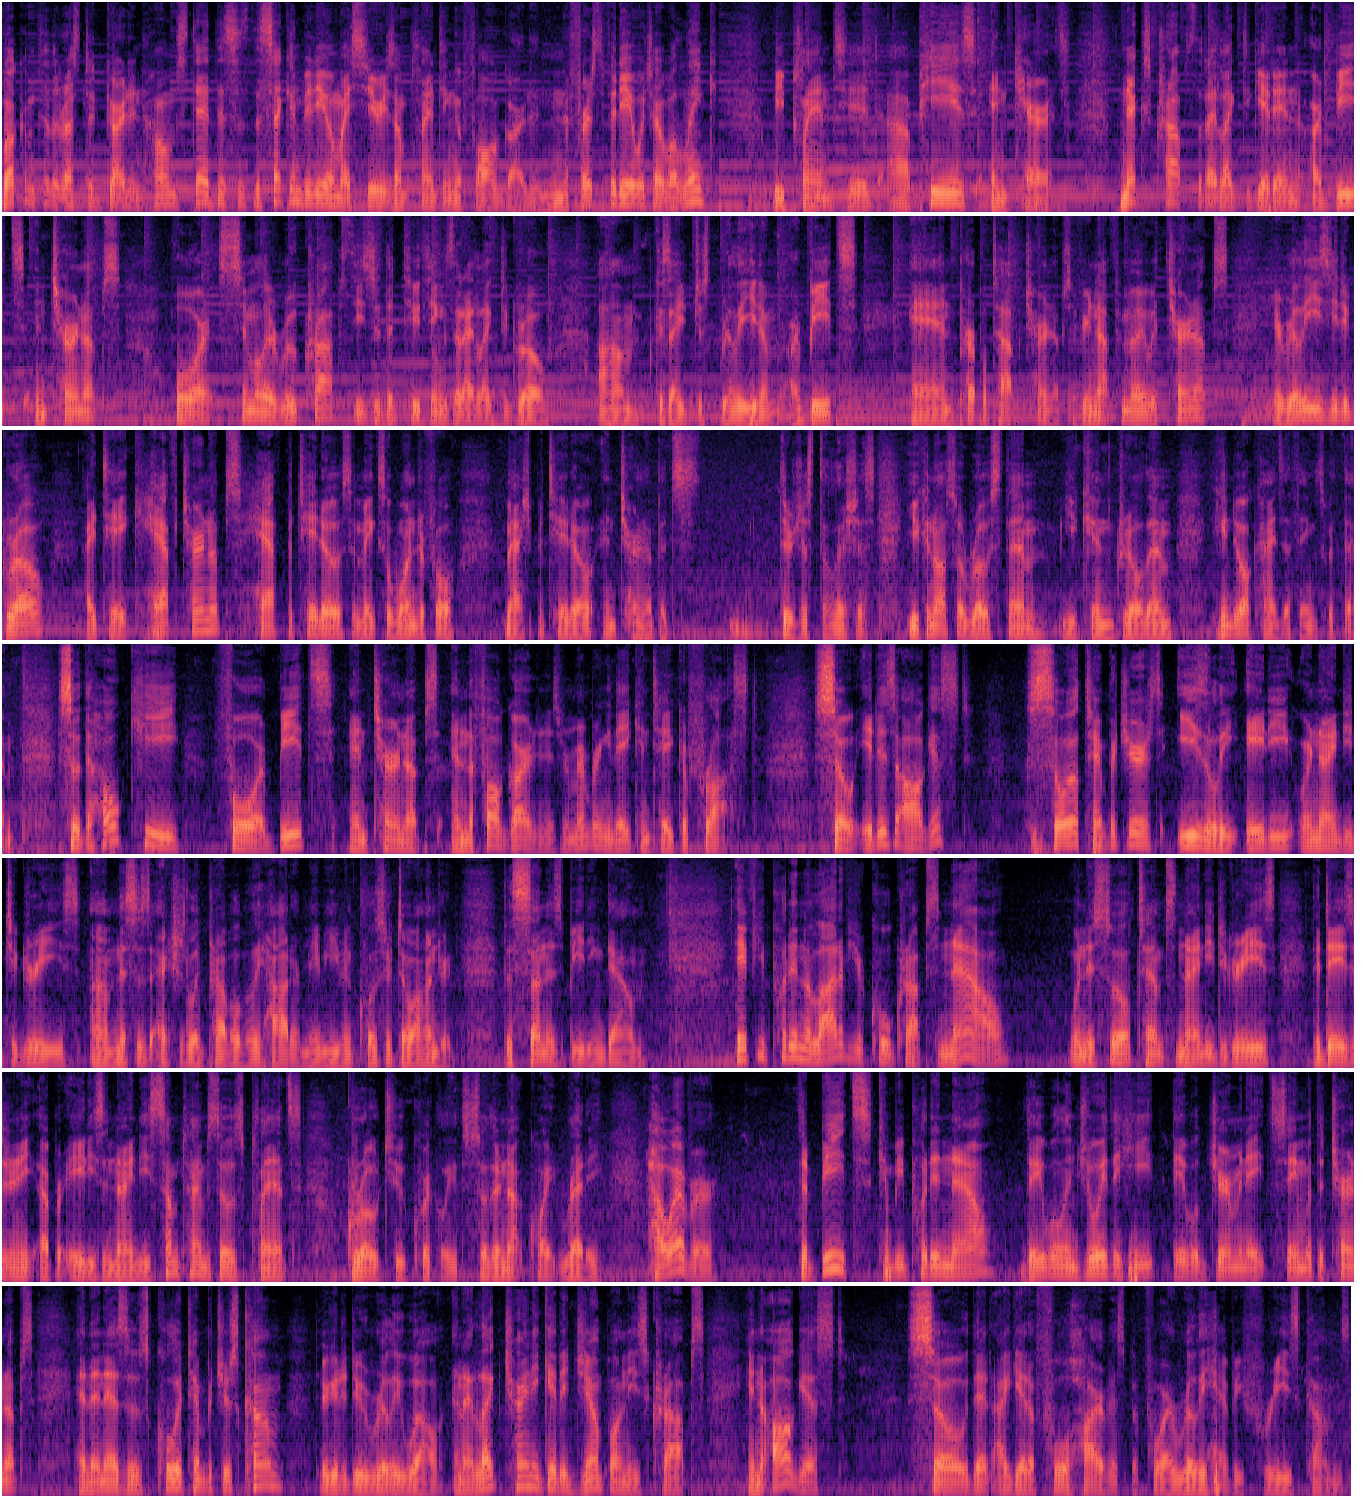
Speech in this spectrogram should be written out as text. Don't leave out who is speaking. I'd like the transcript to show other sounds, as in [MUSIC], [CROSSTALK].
Speaker 1: Welcome to the Rusted Garden Homestead. This is the second video in my series on planting a fall garden. In the first video, which I will link, we planted uh, peas and carrots. Next crops that I like to get in are beets and turnips or similar root crops. These are the two things that I like to grow because um, I just really eat them, are beets and purple top turnips. If you're not familiar with turnips, they're really easy to grow. I take half turnips, half potatoes. It makes a wonderful mashed potato and turnip. It's they're just delicious. You can also roast them, you can grill them, you can do all kinds of things with them. So the whole key for beets and turnips and the fall garden is remembering they can take a frost. So it is August, soil temperatures easily 80 or 90 degrees. Um, this is actually probably hotter, maybe even closer to 100. The sun is beating down. If you put in a lot of your cool crops now, when the soil temps 90 degrees, the days are in the upper 80s and 90s, sometimes those plants grow too quickly, so they're not quite ready. However, the beets can be put in now. They will enjoy the heat, they will germinate, same with the turnips, and then as those cooler temperatures come, they're going to do really well. And I like trying to get a jump on these crops in August so that I get a full harvest before a really heavy freeze comes.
